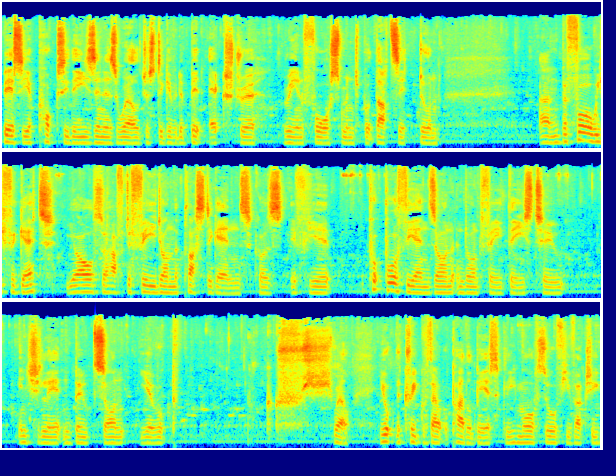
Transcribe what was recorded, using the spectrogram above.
basically epoxy these in as well just to give it a bit extra reinforcement, but that's it done. And before we forget, you also have to feed on the plastic ends, because if you put both the ends on and don't feed these two, insulating boots on, you're up, well, you're up the creek without a paddle basically, more so if you've actually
